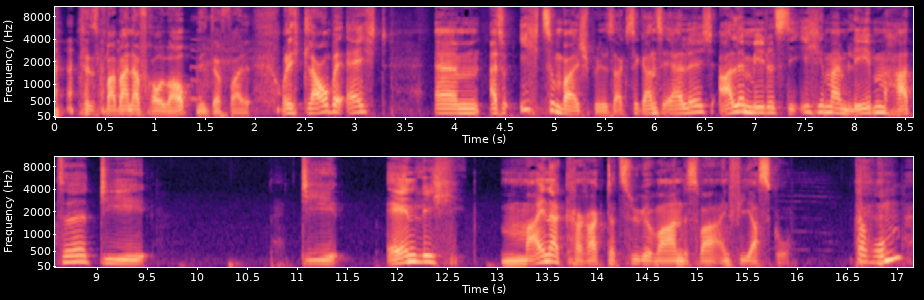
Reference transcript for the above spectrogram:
das ist bei meiner Frau überhaupt nicht der Fall. Und ich glaube echt, ähm, also ich zum Beispiel, sag's dir ganz ehrlich, alle Mädels, die ich in meinem Leben hatte, die, die ähnlich meiner Charakterzüge waren, das war ein Fiasko. Ich. Warum?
